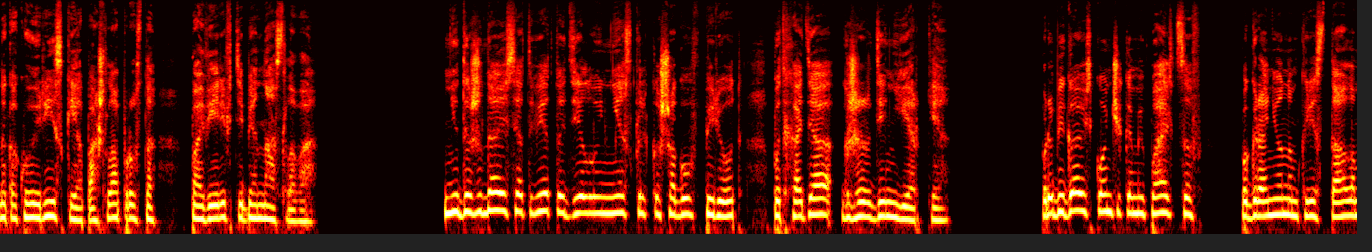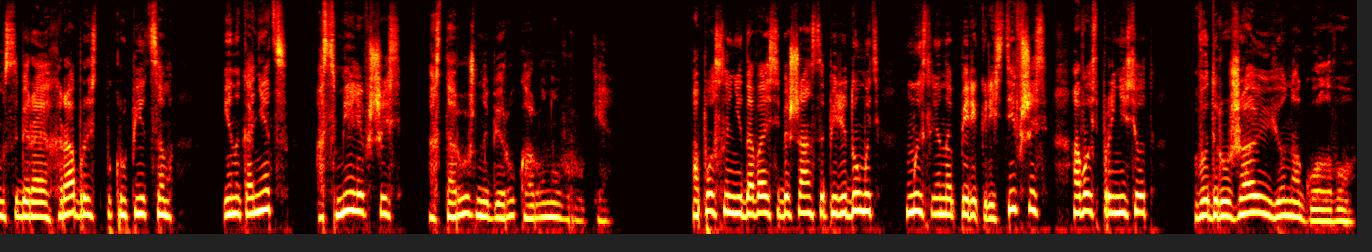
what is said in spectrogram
на какой риск я пошла, просто поверив тебе на слово. Не дожидаясь ответа, делаю несколько шагов вперед, подходя к жардиньерке. Пробегаюсь кончиками пальцев по граненым кристаллам, собирая храбрость по крупицам, и, наконец, осмелившись, осторожно беру корону в руки. А после, не давая себе шанса передумать, мысленно перекрестившись, авось пронесет, выдружаю ее на голову.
